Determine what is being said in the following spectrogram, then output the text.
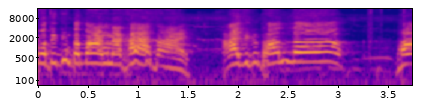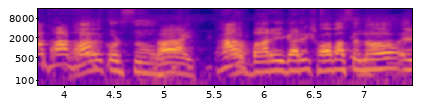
প্রতিদিন তো বাং না খাওয়া যায়। আজ একটু ধরলো। ধর ধর ধর। করছ। ভাই আর বাড়ি গাড়ি সব আছে লো। এই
